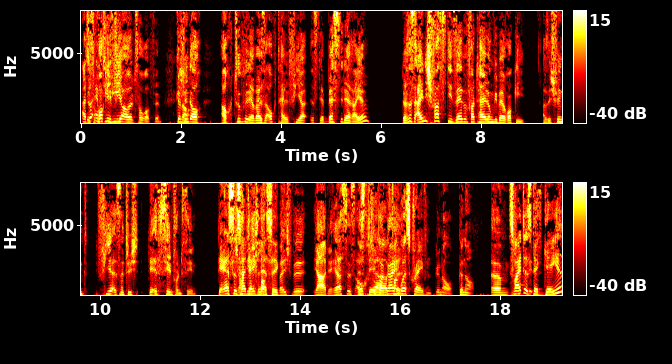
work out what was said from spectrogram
Also ist Rocky MTV 4 als Horrorfilm. Genau. Ich finde auch, auch zufälligerweise auch Teil 4 ist der beste der Reihe. Das ist eigentlich fast dieselbe Verteilung wie bei Rocky. Also ich finde, 4 ist natürlich, der ist 10 von 10. Der erste ist halt der direkt Bock, Classic. Weil ich will, ja, der erste ist auch ist der super geil. von Wes Craven. Genau. Genau. Ähm, Zweite ist der Gale.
